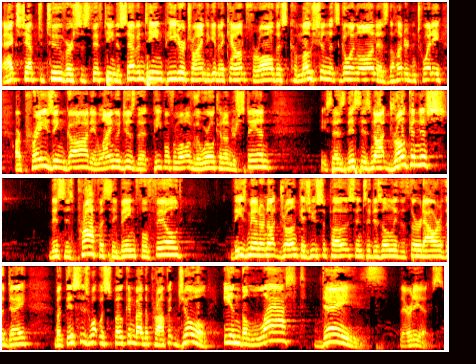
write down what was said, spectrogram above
Acts chapter 2 verses 15 to 17, Peter trying to give an account for all this commotion that's going on as the 120 are praising God in languages that people from all over the world can understand. He says, this is not drunkenness. This is prophecy being fulfilled. These men are not drunk as you suppose since it is only the third hour of the day. But this is what was spoken by the prophet Joel. In the last days, there it is.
